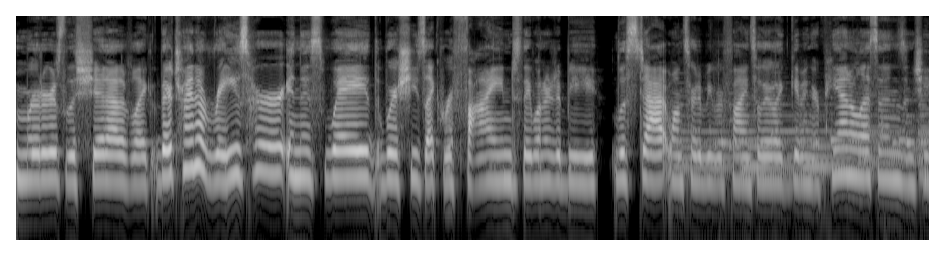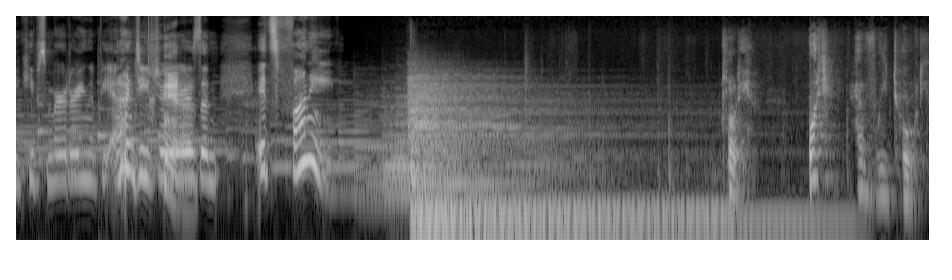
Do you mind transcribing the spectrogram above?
murders the shit out of like they're trying to raise her in this way where she's like refined they want her to be lestat wants her to be refined so they're like giving her piano lessons and she keeps murdering the piano teachers and it's funny Claudia, what have we told you?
